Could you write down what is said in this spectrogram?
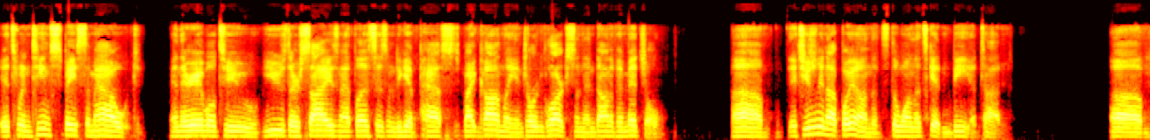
It's when teams space them out and they're able to use their size and athleticism to get past Mike Conley and Jordan Clarkson and Donovan Mitchell. Um, it's usually not Bojan that's the one that's getting beat a ton. Um,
